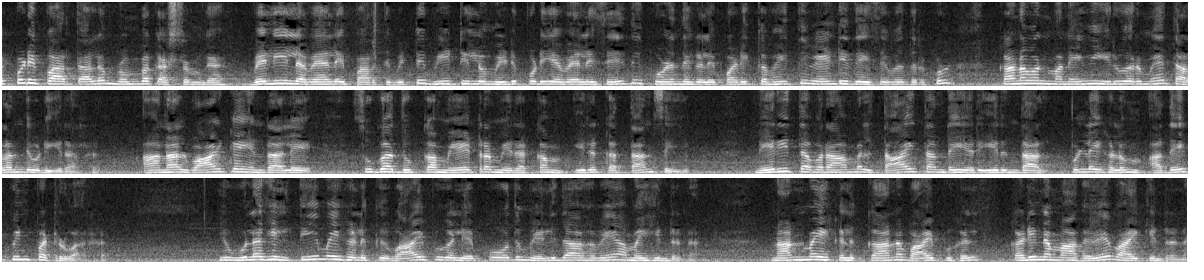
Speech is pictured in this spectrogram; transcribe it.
எப்படி பார்த்தாலும் ரொம்ப கஷ்டம்ங்க. வெளியில் வேலை பார்த்துவிட்டு வீட்டிலும் இடுப்புடைய வேலை செய்து குழந்தைகளை படிக்க வைத்து வேண்டியதை செய்வதற்குள் கணவன் மனைவி இருவருமே தளர்ந்து விடுகிறார்கள். ஆனால் வாழ்க்கை என்றாலே சுக துக்கம் ஏற்றம் இறக்கம் இருக்கத்தான் செய்யும். நெறி தவறாமல் தாய் தந்தையர் இருந்தால் பிள்ளைகளும் அதை பின்பற்றுவார்கள். இவ்வுலகில் தீமைகளுக்கு வாய்ப்புகள் எப்போதும் எளிதாகவே அமைகின்றன. நன்மைகளுக்கான வாய்ப்புகள் கடினமாகவே வாய்க்கின்றன.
